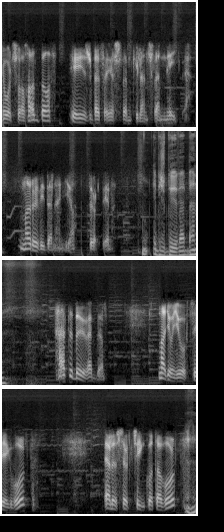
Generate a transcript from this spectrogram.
86-ba, és befejeztem 94-be. Na röviden ennyi a történet. És bővebben? Hát bővebben. Nagyon jó cég volt. Először Cinkota volt, uh-huh.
